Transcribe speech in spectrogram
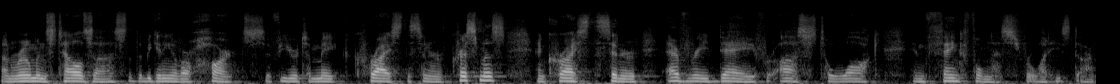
And Romans tells us at the beginning of our hearts, if you are to make Christ the center of Christmas and Christ the center of every day, for us to walk in thankfulness for what He's done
